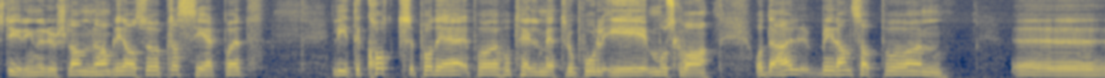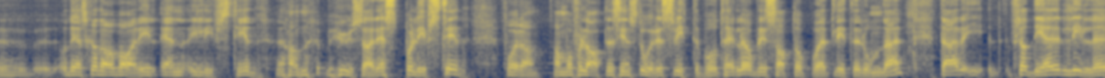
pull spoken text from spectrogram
styringen i Russland. Men han blir altså plassert på et lite kott på, det, på Hotell Metropol i Moskva. Og der blir han satt på og det skal da vare i, en, i livstid. Han, husarrest på livstid får han. Han må forlate sin store suite på hotellet og bli satt opp på et lite rom der. der. Fra det lille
